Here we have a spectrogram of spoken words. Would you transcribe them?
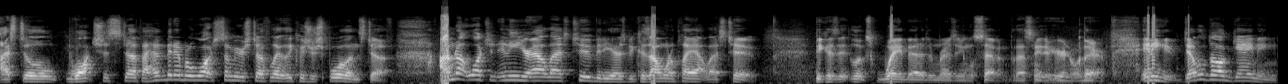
I still watch his stuff. I haven't been able to watch some of your stuff lately because you're spoiling stuff. I'm not watching any of your Outlast 2 videos because I want to play Outlast 2 because it looks way better than Resident Evil 7, but that's neither here nor there. Anywho, Devil Dog Gaming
